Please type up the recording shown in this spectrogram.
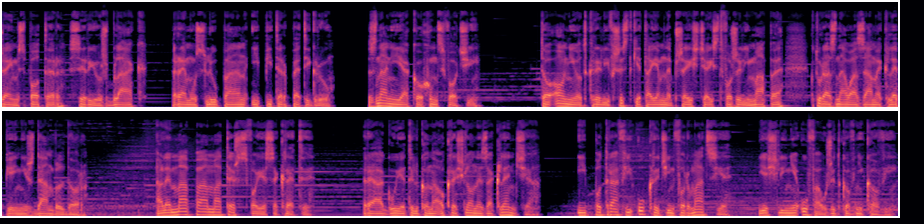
James Potter, Sirius Black, Remus Lupin i Peter Pettigrew, znani jako Huncwoci. To oni odkryli wszystkie tajemne przejścia i stworzyli mapę, która znała zamek lepiej niż Dumbledore. Ale mapa ma też swoje sekrety. Reaguje tylko na określone zaklęcia i potrafi ukryć informacje, jeśli nie ufa użytkownikowi.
